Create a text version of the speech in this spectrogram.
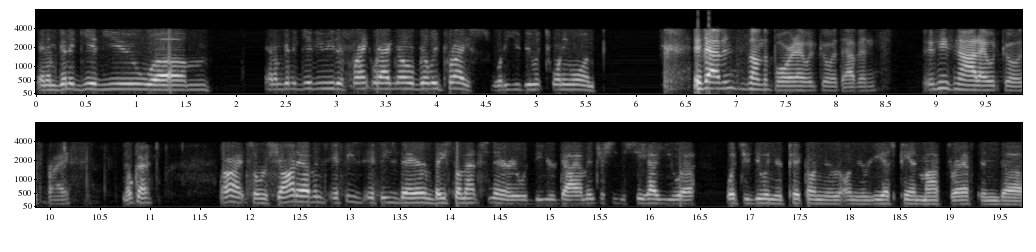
and I'm going to give you, um, and I'm going to give you either Frank Ragnow or Billy Price. What do you do at 21? If Evans is on the board, I would go with Evans. If he's not, I would go with Price. Okay. All right. So Rashaan Evans, if he's if he's there, and based on that scenario, would be your guy. I'm interested to see how you uh, what you do in your pick on your on your ESPN mock draft, and uh,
